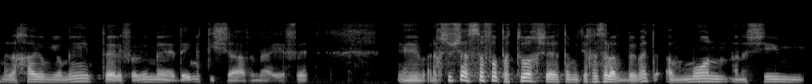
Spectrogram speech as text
מלאכה יומיומית, אה, לפעמים אה, די מתישה ומעייפת. אני חושב שהסוף הפתוח שאתה מתייחס אליו, באמת המון אנשים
